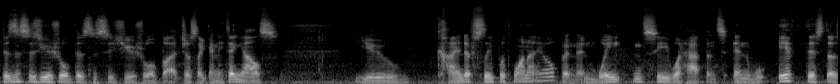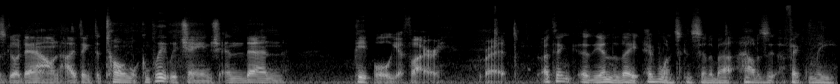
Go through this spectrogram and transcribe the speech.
Business as usual, business as usual, but just like anything else, you kind of sleep with one eye open and wait and see what happens. And if this does go down, I think the tone will completely change, and then people will get fiery, right? I think at the end of the day, everyone's concerned about how does it affect me.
